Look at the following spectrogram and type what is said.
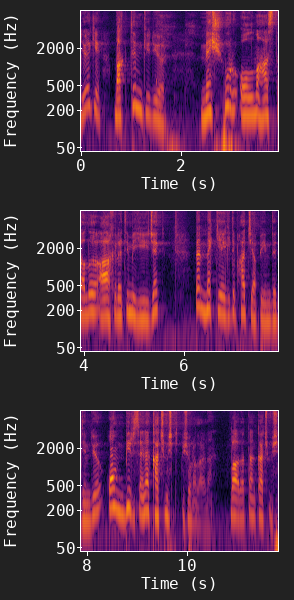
diyor ki baktım ki diyor meşhur olma hastalığı ahiretimi yiyecek ben Mekke'ye gidip hac yapayım dedim diyor. 11 sene kaçmış gitmiş oralardan. Bağdat'tan kaçmış.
